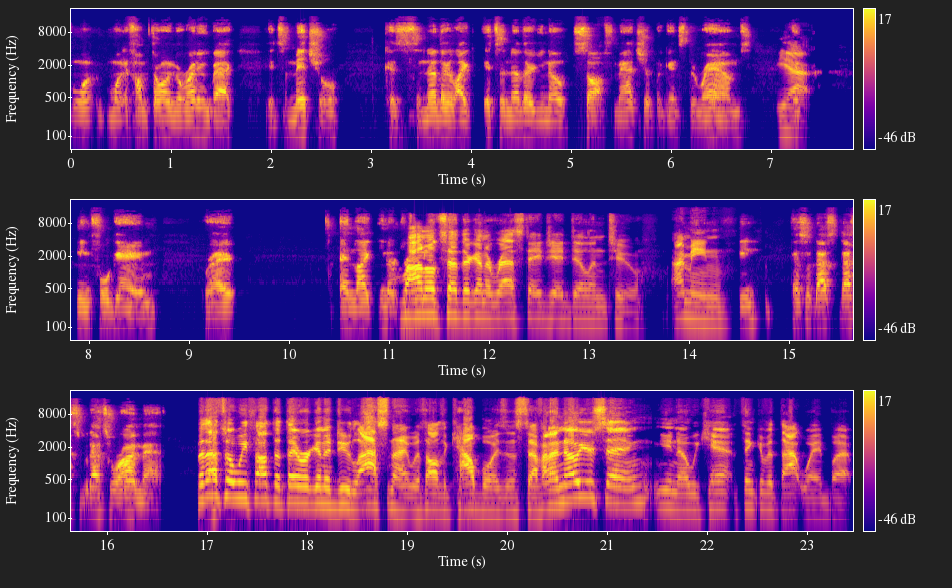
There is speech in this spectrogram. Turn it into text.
one, if I'm throwing a running back, it's Mitchell because it's another like it's another you know soft matchup against the Rams Yeah. meaningful game, right? And like you know, Ronald said they're gonna rest AJ Dillon too. I mean, that's that's that's that's where I'm at. but that's what we thought that they were gonna do last night with all the Cowboys and stuff. And I know you're saying, you know, we can't think of it that way, but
